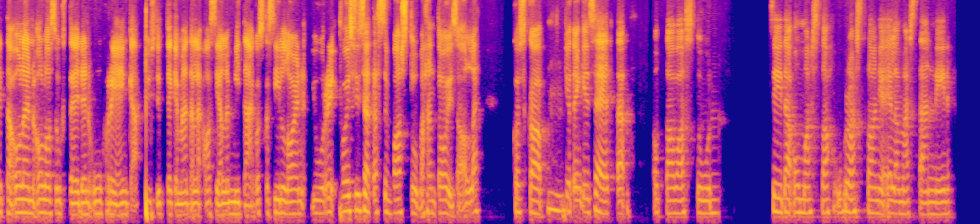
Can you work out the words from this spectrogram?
että olen olosuhteiden uhri enkä pysty tekemään tälle asialle mitään, koska silloin juuri voi sysätä sen vastuu vähän toisaalle. Koska mm. jotenkin se, että ottaa vastuun siitä omasta urastaan ja elämästään, niin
